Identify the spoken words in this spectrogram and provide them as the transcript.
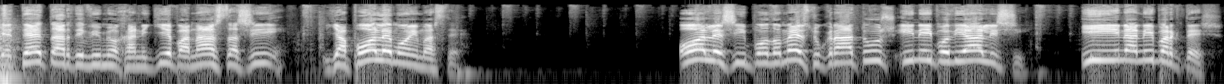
και τέταρτη βιομηχανική επανάσταση. Για πόλεμο είμαστε. Όλες οι υποδομές του κράτους είναι υποδιάλυση ή είναι ανύπαρκτες.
